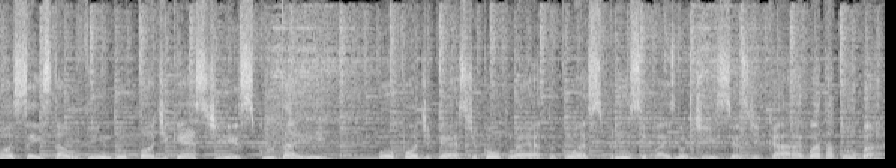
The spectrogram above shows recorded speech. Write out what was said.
Você está ouvindo o podcast Escuta Aí o podcast completo com as principais notícias de Caraguatatuba.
